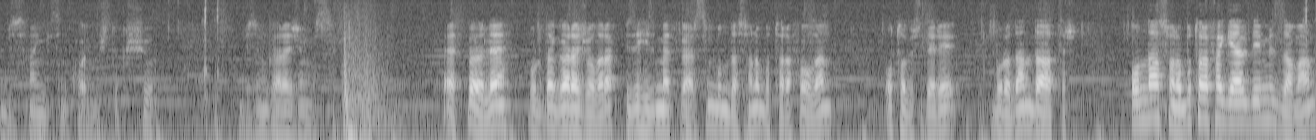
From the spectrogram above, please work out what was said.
Biz hangisini koymuştuk? Şu. Bizim garajımız. Evet böyle burada garaj olarak bize hizmet versin. Bundan sonra bu tarafa olan otobüsleri buradan dağıtır. Ondan sonra bu tarafa geldiğimiz zaman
